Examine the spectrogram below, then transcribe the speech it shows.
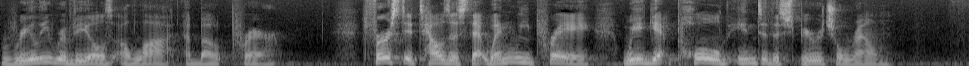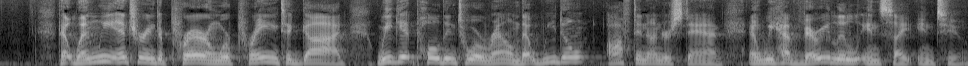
really reveals a lot about prayer. First, it tells us that when we pray, we get pulled into the spiritual realm. That when we enter into prayer and we're praying to God, we get pulled into a realm that we don't often understand and we have very little insight into.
